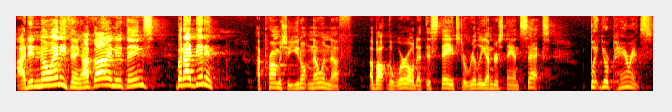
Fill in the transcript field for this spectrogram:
I didn't know anything. I thought I knew things, but I didn't. I promise you, you don't know enough about the world at this stage to really understand sex. But your parents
